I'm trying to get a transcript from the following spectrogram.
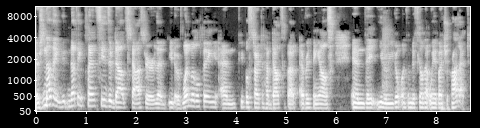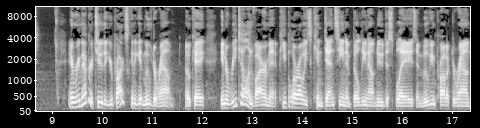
there's nothing nothing plants seeds of doubts faster than you know one little thing and people start to have doubts about everything else and they you know you don't want them to feel that way about your product and remember too that your product's going to get moved around okay in a retail environment people are always condensing and building out new displays and moving product around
